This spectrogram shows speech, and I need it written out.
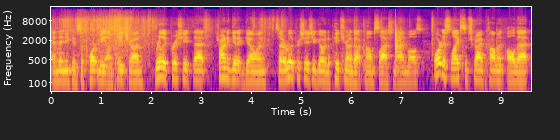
and then you can support me on Patreon. Really appreciate that. Trying to get it going. So I really appreciate you going to patreon.com slash nine malls or just like, subscribe, comment, all that.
